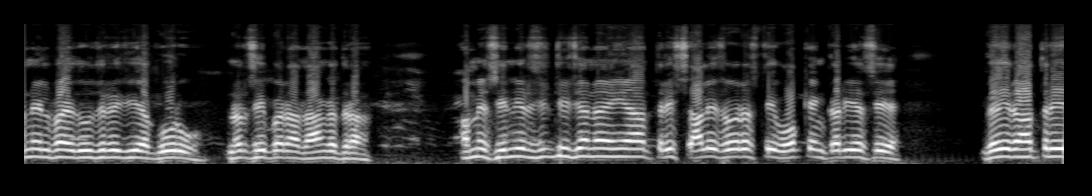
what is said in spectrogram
અનિલભાઈ દુધરેજીયા ગુરુ નરસિંહપરા ધાંગધ્રા. અમે સિનિયર સિટીઝન અહીંયા ત્રીસ ચાલીસ વર્ષથી વોકિંગ કરીએ છીએ. ગઈ રાત્રે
